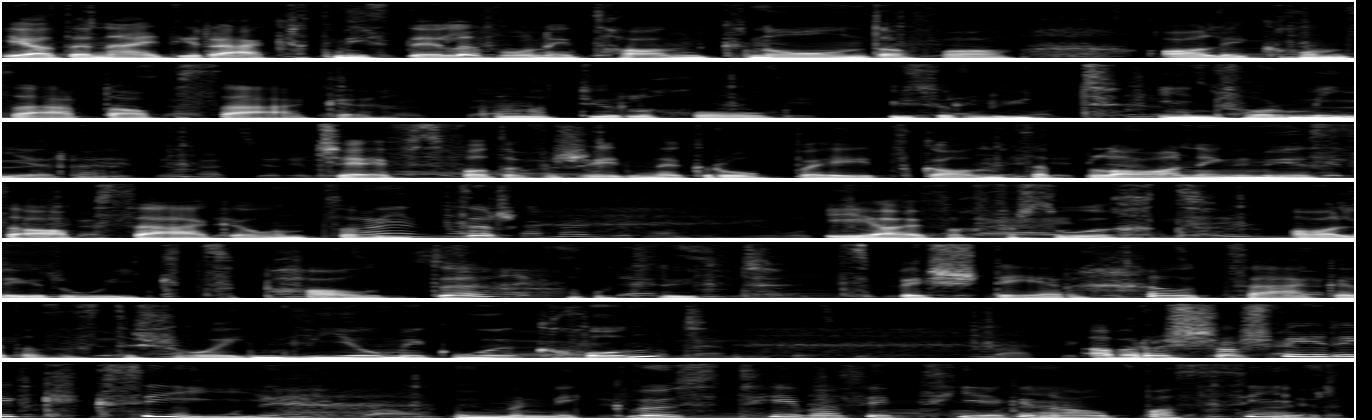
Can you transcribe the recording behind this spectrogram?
Ich habe dann direkt mein Telefon in die Hand genommen und angefangen, alle Konzerte absagen. Und natürlich auch unsere Leute informieren. Die Chefs der verschiedenen Gruppen mussten das ganze Planning absagen und so weiter. Ich habe einfach versucht, alle ruhig zu behalten und die Leute zu bestärken und zu sagen, dass es dann schon irgendwie um mich gut kommt. Aber es war schon schwierig, weil wir nicht gewusst haben, was jetzt hier genau passiert.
